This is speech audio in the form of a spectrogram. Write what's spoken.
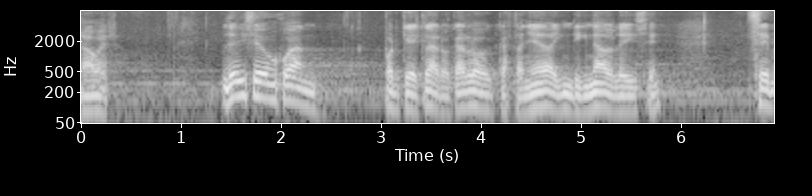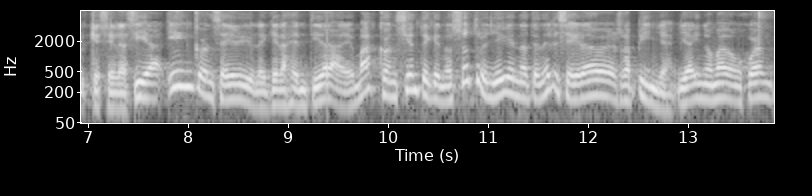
A ver. Le dice don Juan, porque claro, Carlos Castañeda, indignado, le dice que se le hacía inconcebible que las entidades más conscientes que nosotros lleguen a tener ese grado de rapiña. Y ahí nomás don Juan,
